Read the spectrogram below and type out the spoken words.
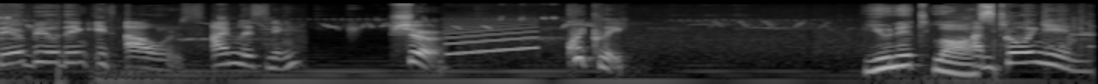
Their building is ours. I'm listening. Sure. Quickly. Unit lost. I'm going in.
